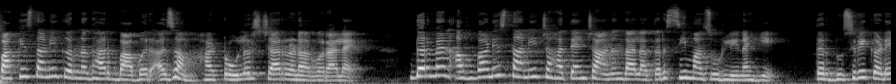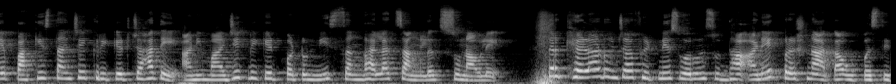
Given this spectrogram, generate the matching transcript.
पाकिस्तानी कर्णधार बाबर आझम हा ट्रोलर्सच्या रडारवर आलाय. दरम्यान अफगाणिस्तानी चाहत्यांच्या आनंदाला तर सीमाच उरली नाहीये. तर दुसरीकडे पाकिस्तानचे क्रिकेट चाहते आणि माजी क्रिकेटपटूंनी संघाला चांगलंच सुनावले. तर खेळाडूंच्या फिटनेसवरून सुद्धा अनेक प्रश्न आता उपस्थित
